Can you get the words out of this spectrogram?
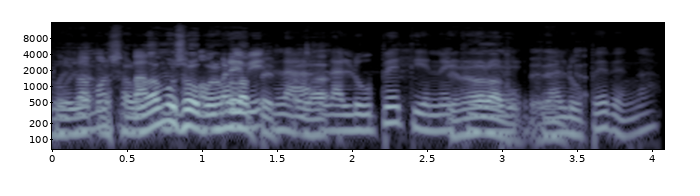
pues lo, vamos, ¿lo saludamos vamos, o lo ponemos hombre, la, la, la- la Lupe tiene que... La Lupe, la venga. Lupe, venga.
